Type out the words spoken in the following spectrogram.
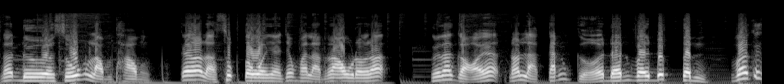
Nó đưa xuống lòng thòng, cái đó là xúc tua nha, chứ không phải là râu đâu đó. Người ta gọi á, nó là cánh cửa đến với đức tin. Với cái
